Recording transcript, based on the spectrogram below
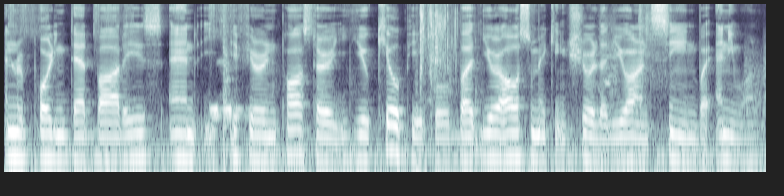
and reporting dead bodies. And if you're an imposter, you kill people, but you're also making sure that you aren't seen by anyone.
